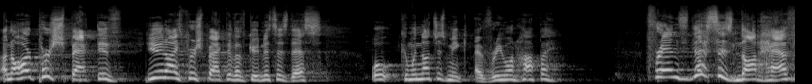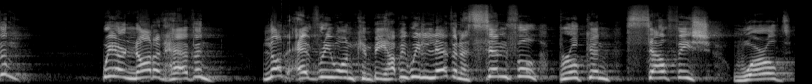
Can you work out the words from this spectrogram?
And our perspective, you and I's perspective of goodness is this well, can we not just make everyone happy? Friends, this is not heaven. We are not at heaven. Not everyone can be happy. We live in a sinful, broken, selfish world.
